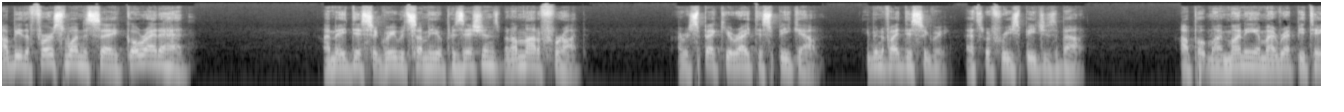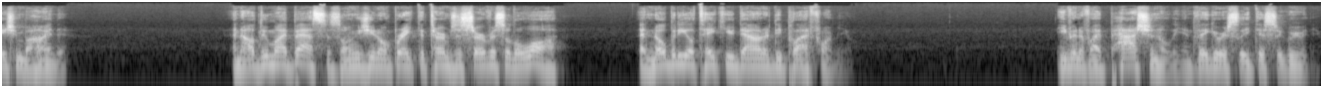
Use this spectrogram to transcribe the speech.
I'll be the first one to say, go right ahead. I may disagree with some of your positions, but I'm not a fraud. I respect your right to speak out, even if I disagree. That's what free speech is about. I'll put my money and my reputation behind it. And I'll do my best as long as you don't break the terms of service or the law, and nobody will take you down or deplatform you. Even if I passionately and vigorously disagree with you,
